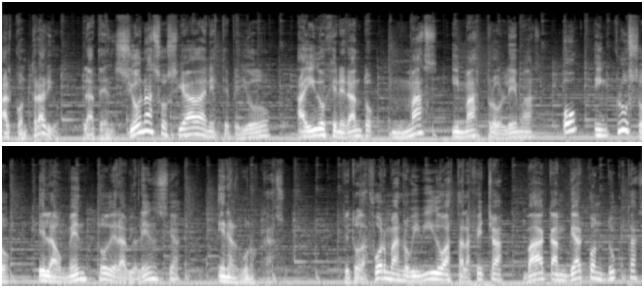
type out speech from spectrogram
Al contrario, la tensión asociada en este periodo ha ido generando más y más problemas o incluso el aumento de la violencia en algunos casos. De todas formas, lo vivido hasta la fecha va a cambiar conductas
